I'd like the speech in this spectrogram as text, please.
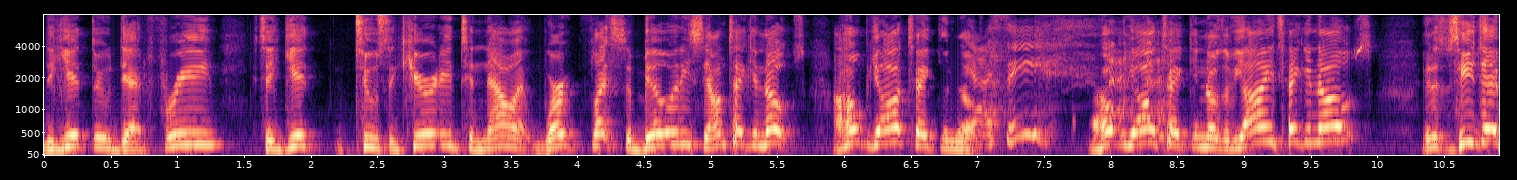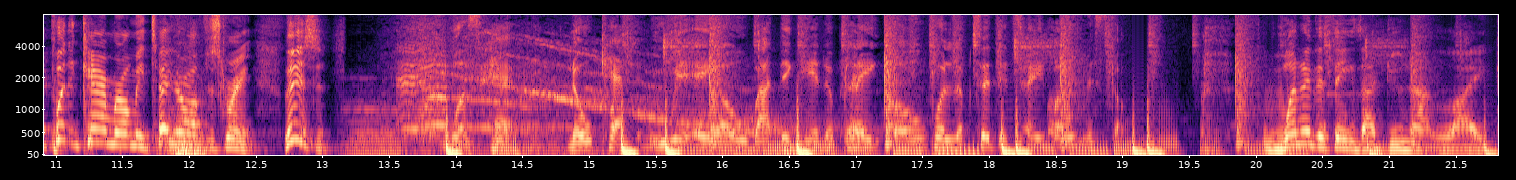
To get through debt free, to get to security, to now at work flexibility. See, I'm taking notes. I hope y'all taking notes. Yeah, I see. I hope y'all taking notes. If y'all ain't taking notes, CJ, put the camera on me. Take her off the screen. Listen. What's happening? No captain. We with AO, about to get a plate bowl. Pull up to the table. Let's go. One of the things I do not like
